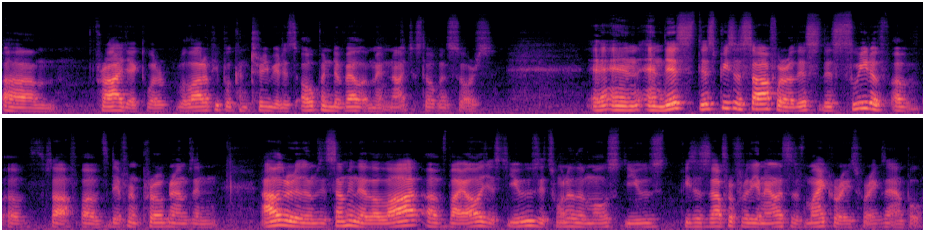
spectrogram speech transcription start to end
um, project where a lot of people contribute. It's open development, not just open source. And, and, and this, this piece of software, this, this suite of, of, of, soft, of different programs and algorithms is something that a lot of biologists use. It's one of the most used pieces of software for the analysis of microarrays, for example.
